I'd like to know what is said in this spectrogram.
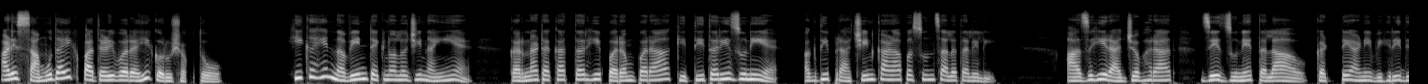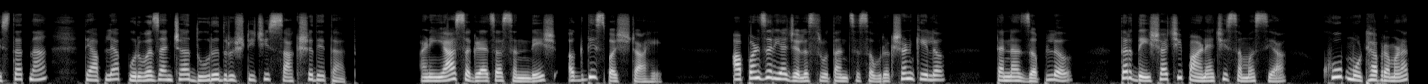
आणि सामुदायिक पातळीवरही करू शकतो. ही काही नवीन टेक्नॉलॉजी नाहीये. कर्नाटकात तर ही परंपरा कितीतरी जुनी आहे. अगदी प्राचीन काळापासून चालत आलेली. आजही राज्यभरात जे जुने तलाव कट्टे आणि विहिरी दिसतात ना ते आपल्या पूर्वजांच्या दूरदृष्टीची साक्ष देतात. आणि या सगळ्याचा संदेश अगदी स्पष्ट आहे. आपण जर या जलस्रोतांचं संरक्षण केलं त्यांना जपलं तर देशाची पाण्याची समस्या खूप मोठ्या प्रमाणात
